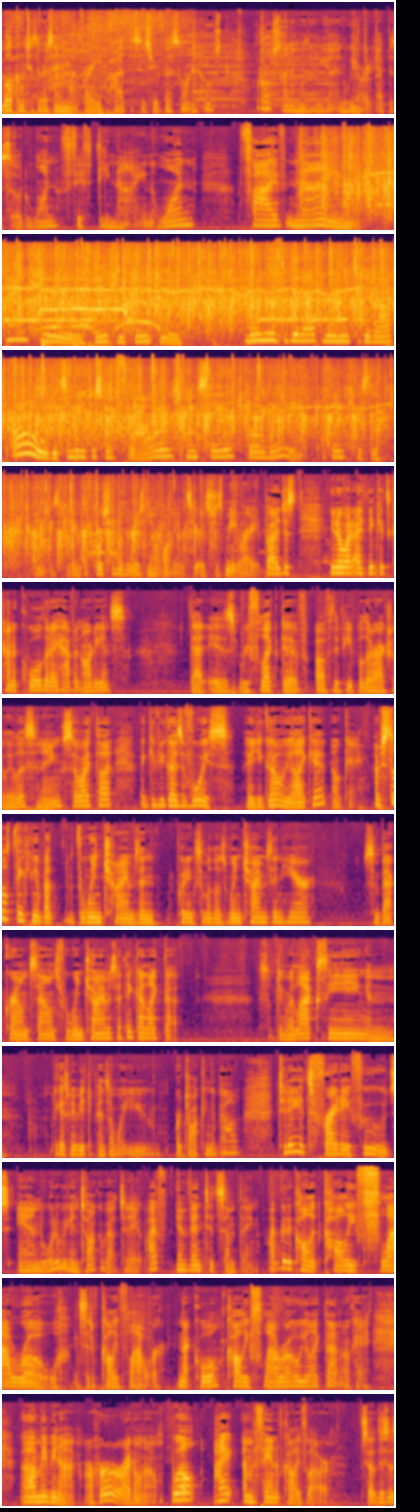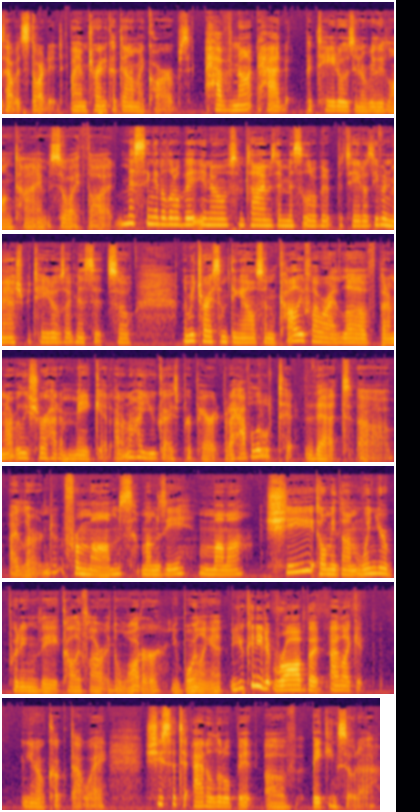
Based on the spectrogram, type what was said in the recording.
Welcome to the Rosanna Mod Pod. This is your vessel and host, Rosanna Modulia, and we are at episode 159. 159. Thank you. Thank you. Thank you. No need to get up. No need to get up. Oh, did somebody just throw flowers on stage? Go away. Thank you. I'm just kidding. Of course, you know there is no audience here. It's just me, right? But I just, you know what? I think it's kind of cool that I have an audience that is reflective of the people that are actually listening. So I thought I'd give you guys a voice. There you go. You like it? Okay. I'm still thinking about the wind chimes and putting some of those wind chimes in here. Some background sounds for wind chimes. I think I like that. Something relaxing and I guess maybe it depends on what you are talking about. Today it's Friday Foods, and what are we going to talk about today? I've invented something. I'm going to call it cauliflower instead of cauliflower. Isn't that cool? Cauliflower, you like that? Okay. Uh, maybe not. Or her, I don't know. Well, I am a fan of cauliflower. So this is how it started. I am trying to cut down on my carbs. Have not had potatoes in a really long time, so I thought missing it a little bit, you know, sometimes I miss a little bit of potatoes, even mashed potatoes, I miss it. So let me try something else. And cauliflower I love, but I'm not really sure how to make it. I don't know how you guys prepare it, but I have a little tip that uh, I learned from moms, mumsy, mama, she told me that when you're putting the cauliflower in the water, you're boiling it, you can eat it raw, but I like it you know, cooked that way. She said to add a little bit of baking soda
